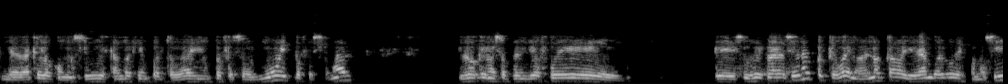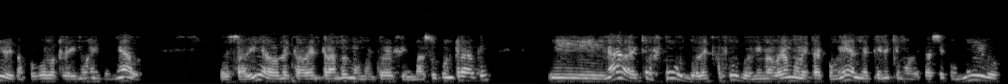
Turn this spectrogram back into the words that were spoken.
la verdad que lo conocí estando aquí en Puerto Rico, un profesor muy profesional. Lo que me sorprendió fue eh, sus declaraciones, porque bueno, él no estaba llegando a algo desconocido y tampoco lo creímos engañado. Él sabía dónde estaba entrando el momento de firmar su contrato. Y nada, esto es fútbol, esto es fútbol, ni me voy a molestar con él, ni tiene que molestarse conmigo.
